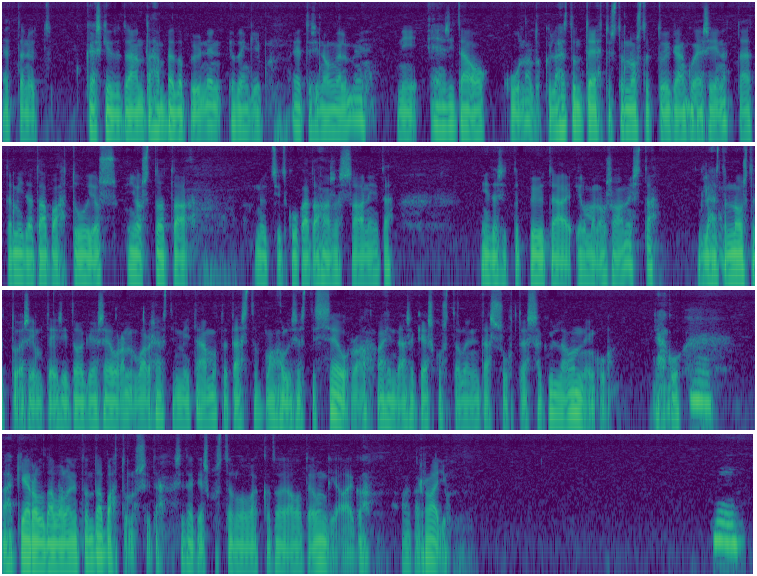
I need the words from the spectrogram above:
että nyt keskitytään tähän petopyynnin jotenkin eettisiin ongelmiin, niin ei sitä ole kuunneltu. Kyllähän sitä on tehty, sitä on nostettu ikään kuin esiin, että, että mitä tapahtuu, jos, jos tota, nyt sitten kuka tahansa saa niitä, niitä sitten pyytää ilman osaamista. Kyllähän sitä on nostettu esiin, mutta ei siitä oikein seurannut varsinaisesti mitään, mutta tästä mahdollisesti seuraa vähintään se keskustelu, niin tässä suhteessa kyllä on niin kuin ikään kuin mm. vähän kierrolla tavalla nyt on tapahtunut sitä, sitä keskustelua, vaikka tuo aloite onkin aika, aika raju. Niin.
